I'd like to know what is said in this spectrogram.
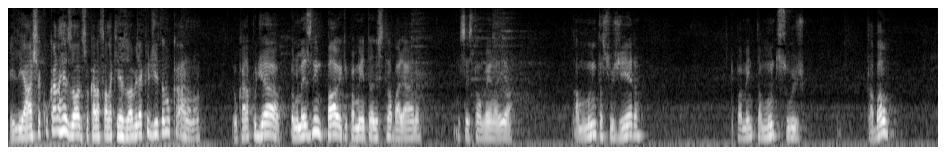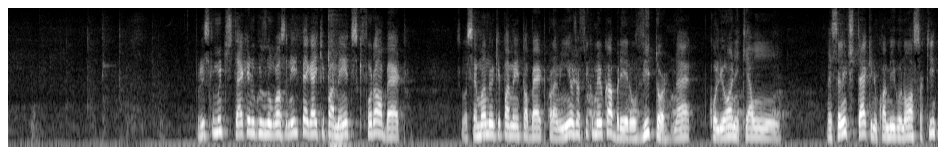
ele acha que o cara resolve. Se o cara fala que resolve, ele acredita no cara, não. O cara podia, pelo menos, limpar o equipamento antes de trabalhar, né? Vocês estão vendo aí, ó. Tá muita sujeira. O equipamento tá muito sujo. Tá bom? Por isso que muitos técnicos não gostam nem de pegar equipamentos que foram abertos. Você manda um equipamento aberto para mim, eu já fico meio cabreiro. O Vitor, né, Colione, que é um excelente técnico, amigo nosso aqui,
